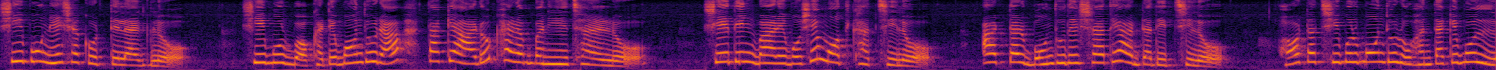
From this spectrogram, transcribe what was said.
শিবু নেশা করতে লাগল। শিবুর বখাটে বন্ধুরা তাকে আরও খারাপ বানিয়ে ছাড়লো। সেদিন বারে বসে মদ খাচ্ছিল। আর তার বন্ধুদের সাথে আড্ডা দিচ্ছিল। হঠাৎ শিবুর বন্ধু রোহান তাকে বলল,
